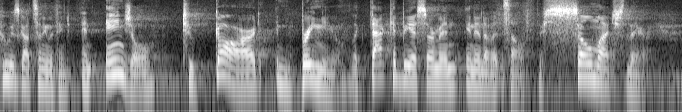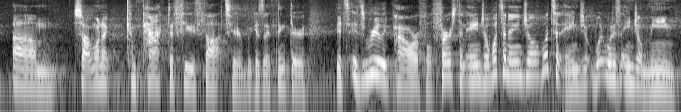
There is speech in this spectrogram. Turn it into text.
Who is God sending with angel? An angel to guard and bring you. Like that could be a sermon in and of itself. There's so much there. Um, so I want to compact a few thoughts here because I think they're it's it's really powerful. First, an angel. What's an angel? What's an angel? What, what does angel mean?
